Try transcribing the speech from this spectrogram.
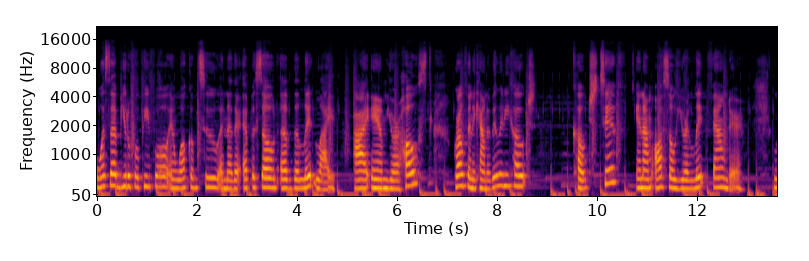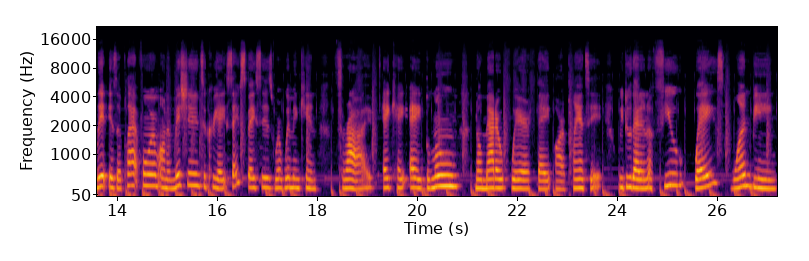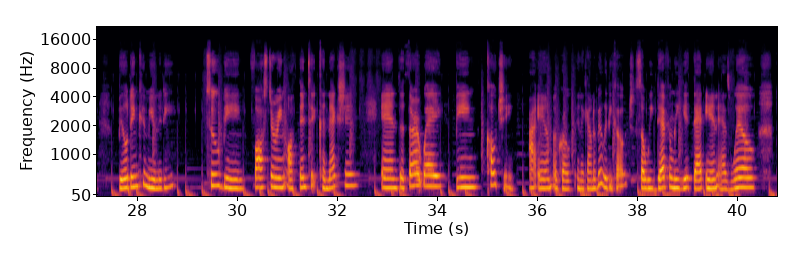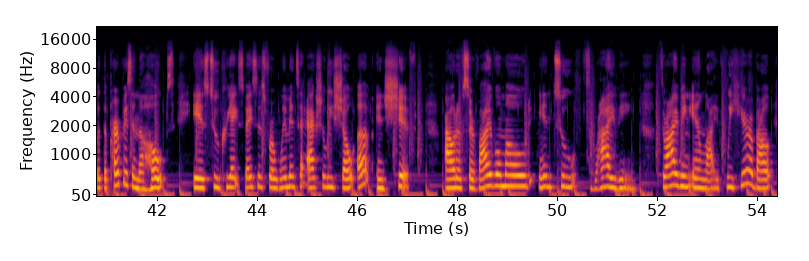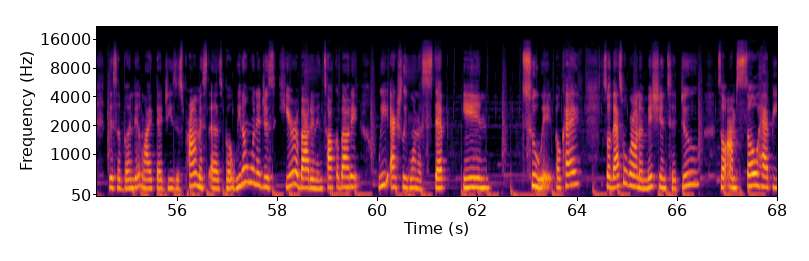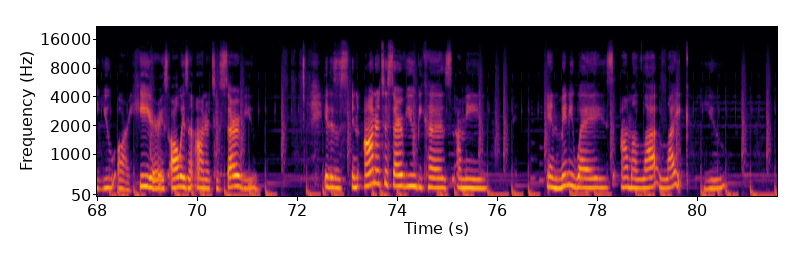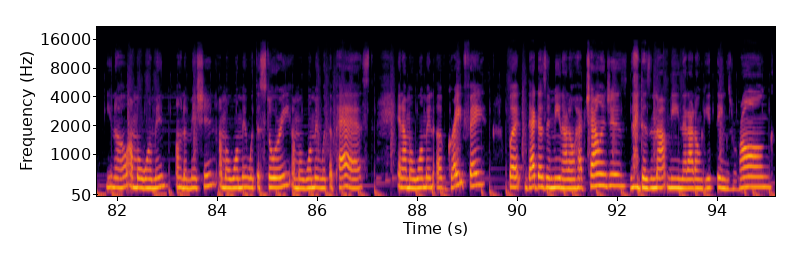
What's up, beautiful people, and welcome to another episode of The Lit Life. I am your host, growth and accountability coach, Coach Tiff, and I'm also your Lit founder. Lit is a platform on a mission to create safe spaces where women can thrive, aka bloom, no matter where they are planted. We do that in a few ways one being building community two being fostering authentic connection, and the third way being coaching. I am a growth and accountability coach. So we definitely get that in as well. But the purpose and the hopes is to create spaces for women to actually show up and shift out of survival mode into thriving, thriving in life. We hear about this abundant life that Jesus promised us, but we don't want to just hear about it and talk about it. We actually want to step in to it, okay? So that's what we're on a mission to do. So I'm so happy you are here. It's always an honor to serve you. It is an honor to serve you because, I mean, in many ways, I'm a lot like you. You know, I'm a woman on a mission. I'm a woman with a story. I'm a woman with a past. And I'm a woman of great faith. But that doesn't mean I don't have challenges. That does not mean that I don't get things wrong.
